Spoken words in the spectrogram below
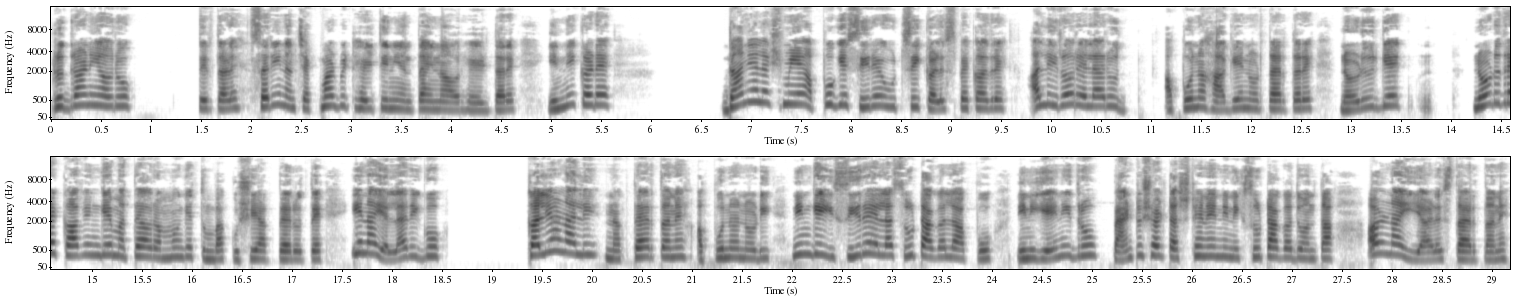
ರುದ್ರಾಣಿ ಅವರು ಇರ್ತಾಳೆ. ಸರಿ, ನಾನು ಚೆಕ್ ಮಾಡ್ಬಿಟ್ಟು ಹೇಳ್ತೀನಿ ಅಂತ ಇನ್ನ ಅವ್ರು ಹೇಳ್ತಾರೆ. ಇನ್ನಿ ಕಡೆ ಧಾನ್ಯಲಕ್ಷ್ಮಿ ಅಪ್ಪುಗೆ ಸೀರೆ ಉಟ್ಸಿ ಕಳಿಸ್ಬೇಕಾದ್ರೆ ಅಲ್ಲಿರೋರೆಲ್ಲರೂ ಅಪ್ಪುನ ಹಾಗೆ ನೋಡ್ತಾ ಇರ್ತಾರೆ. ನೋಡಿದ್ರೆ ನೋಡಿದ್ರೆ ಕಾವ್ಯಂಗೆ ಮತ್ತೆ ಅವ್ರ ಅಮ್ಮಂಗೆ ತುಂಬಾ ಖುಷಿ ಆಗ್ತಾ ಇರುತ್ತೆ. ಇನ್ನ ಎಲ್ಲರಿಗೂ ಕಲ್ಯಾಣ ಅಲ್ಲಿ ನಗ್ತಾ ಇರ್ತಾನೆ ಅಪ್ಪುನ ನೋಡಿ. ನಿನ್ಗೆ ಈ ಸೀರೆ ಎಲ್ಲ ಸೂಟ್ ಆಗಲ್ಲ ಅಪ್ಪು. ನಿನಗೇನಿದ್ರು ಪ್ಯಾಂಟು, ಶರ್ಟ್ ಅಷ್ಟೇನೆ ನಿನಗೆ ಸೂಟ್ ಆಗೋದು ಅಂತ ಅವಳನ್ನ ಹೀಯಾಳಿಸ್ತಾ ಇರ್ತಾನೆ.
